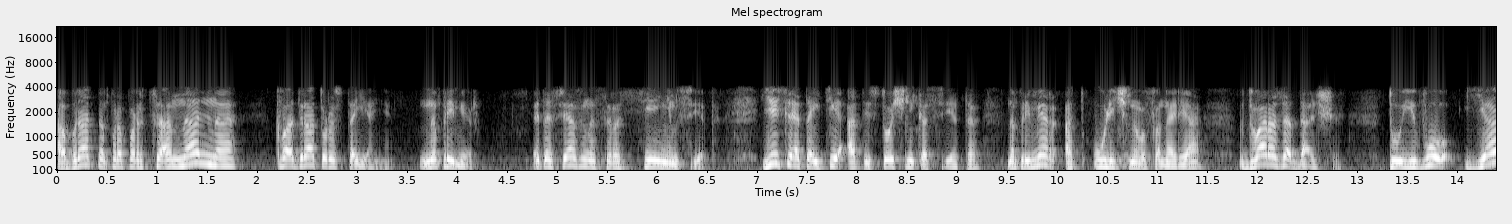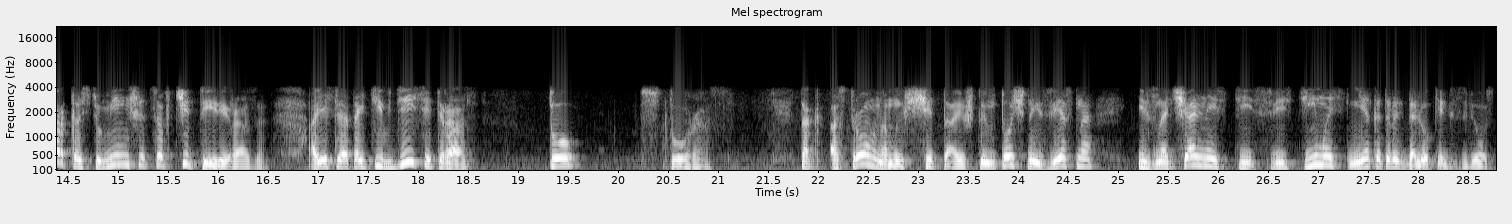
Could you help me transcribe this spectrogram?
обратно пропорциональна квадрату расстояния. Например, это связано с рассеянием света. Если отойти от источника света, например, от уличного фонаря, в два раза дальше, то его яркость уменьшится в четыре раза. А если отойти в десять раз, то в сто раз. Так астрономы считают, что им точно известна изначальная светимость некоторых далеких звезд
